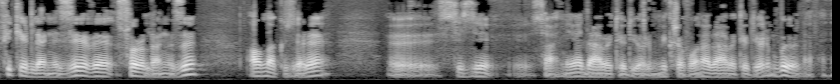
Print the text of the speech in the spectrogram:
fikirlerinizi ve sorularınızı almak üzere e, sizi e, sahneye davet ediyorum, mikrofona davet ediyorum. Buyurun efendim.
